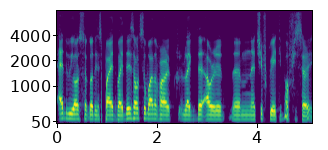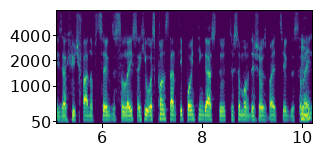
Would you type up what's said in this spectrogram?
and we also got inspired by this. Also one of our like the our um, chief creative officer is a huge fan of cirque du soleil so he was constantly pointing us to to some of the shows by cirque du soleil.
